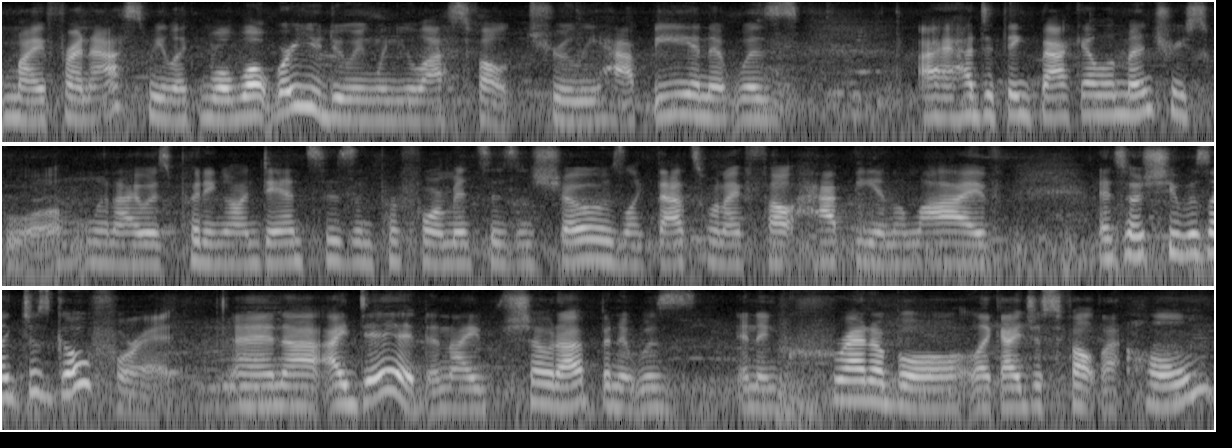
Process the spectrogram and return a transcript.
my friend asked me, like, "Well, what were you doing when you last felt truly happy?" And it was I had to think back elementary school when I was putting on dances and performances and shows. Like that's when I felt happy and alive. And so she was like, just go for it. And uh, I did. And I showed up and it was an incredible, like I just felt at home.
